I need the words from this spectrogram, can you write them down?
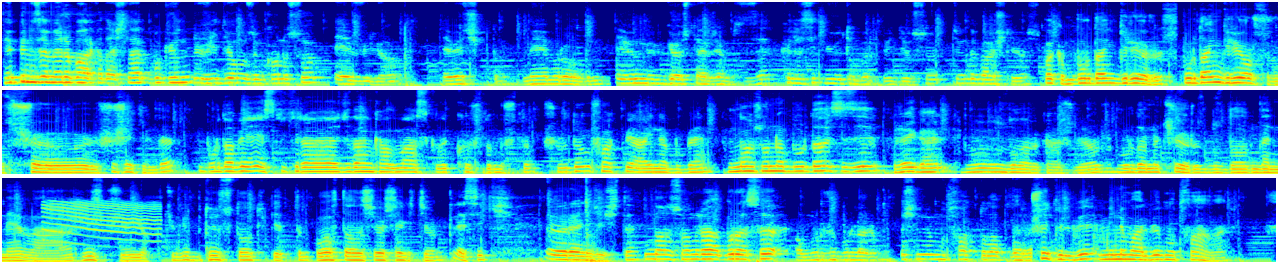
Hepinize merhaba arkadaşlar. Bugün videomuzun konusu ev vlogu. Eve çıktım, memur oldum. Evimi bir göstereceğim size. Klasik YouTuber videosu. Şimdi başlıyoruz. Bakın buradan giriyoruz. Buradan giriyorsunuz şu şu şekilde. Burada bir eski kiracıdan kalma askılık kuşlumuştu. Şurada ufak bir ayna bu ben. Bundan sonra burada sizi regal buzdolabı karşılıyor. Buradan açıyoruz. Buzdolabında ne var? Hiçbir şey yok. Çünkü bütün stoğu tükettim. Bu hafta alışverişe gideceğim. Klasik öğrenci işte. Bundan sonra burası abur cuburlarım. Şimdi mutfak dolapları. Şu şekil bir minimal bir mutfağı var.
